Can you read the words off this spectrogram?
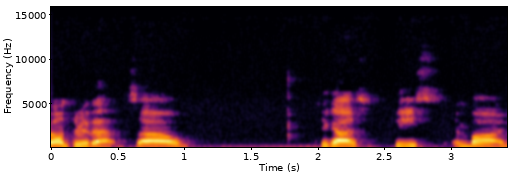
going through that. So see you guys, peace and bye.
